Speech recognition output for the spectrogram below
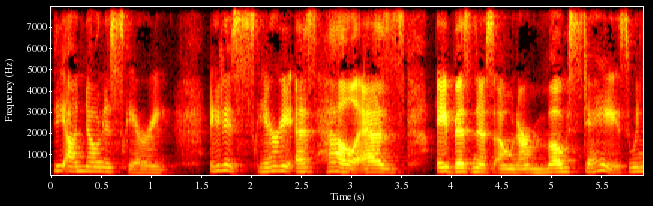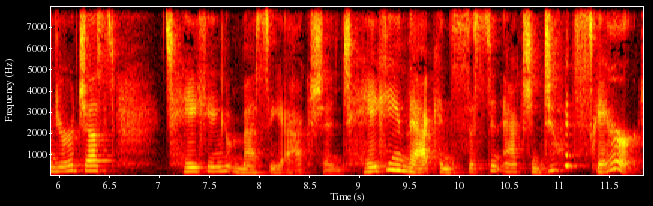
the unknown is scary. It is scary as hell as a business owner most days when you're just taking messy action, taking that consistent action. Do it scared.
